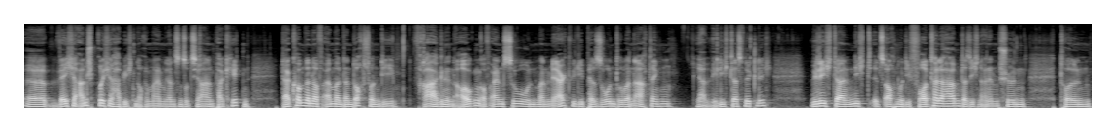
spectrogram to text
Äh, welche Ansprüche habe ich noch in meinen ganzen sozialen Paketen? Da kommen dann auf einmal dann doch schon die fragenden Augen auf einen zu und man merkt, wie die Personen darüber nachdenken, ja, will ich das wirklich? will ich da nicht jetzt auch nur die Vorteile haben, dass ich in einem schönen, tollen,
